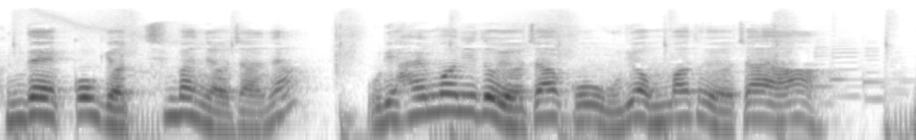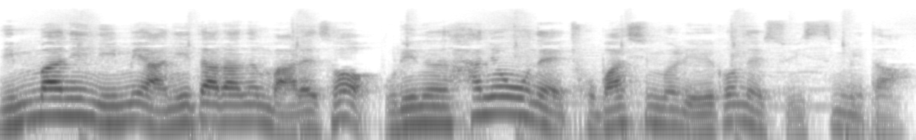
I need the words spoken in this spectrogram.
근데 꼭 여친만 여자냐? 우리 할머니도 여자고 우리 엄마도 여자야. 님만이 님이 아니다라는 말에서 우리는 한용운의 조바심을 읽어낼 수 있습니다.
